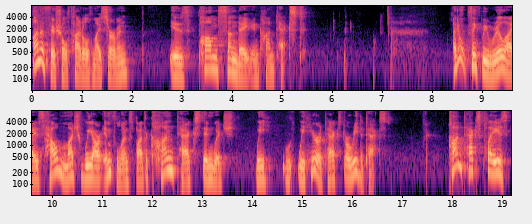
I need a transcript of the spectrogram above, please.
unofficial title of my sermon is Palm Sunday in Context. I don't think we realize how much we are influenced by the context in which we, we hear a text or read a text. Context plays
